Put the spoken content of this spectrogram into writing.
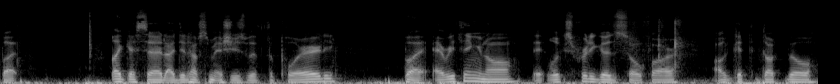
But like I said, I did have some issues with the polarity, but everything in all, it looks pretty good so far. I'll get the duckbill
